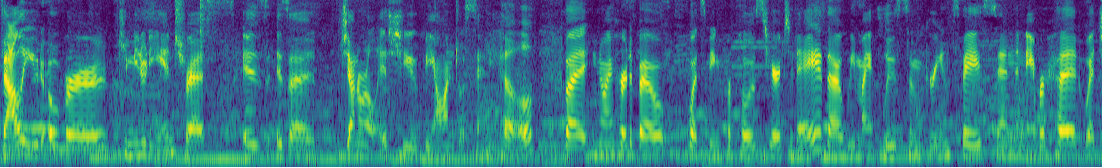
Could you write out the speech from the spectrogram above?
valued over community interests is, is a general issue beyond just Sandy Hill. But you know, I heard about what's being proposed here today that we might lose some green space in the neighborhood, which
